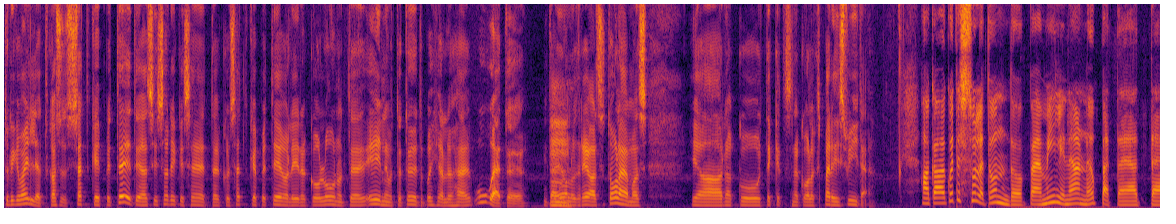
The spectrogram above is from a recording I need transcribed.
tuligi välja, et kasutas chat-GPT-d ja siis oligi see, et kui chat-GPT oli nagu loonud eelnevate tööde põhjal ühe uue töö, mida mm. ei olnud reaalselt olemas ja nagu tekitas nagu oleks päris viide aga kuidas sulle tundub, milline on õpetajate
